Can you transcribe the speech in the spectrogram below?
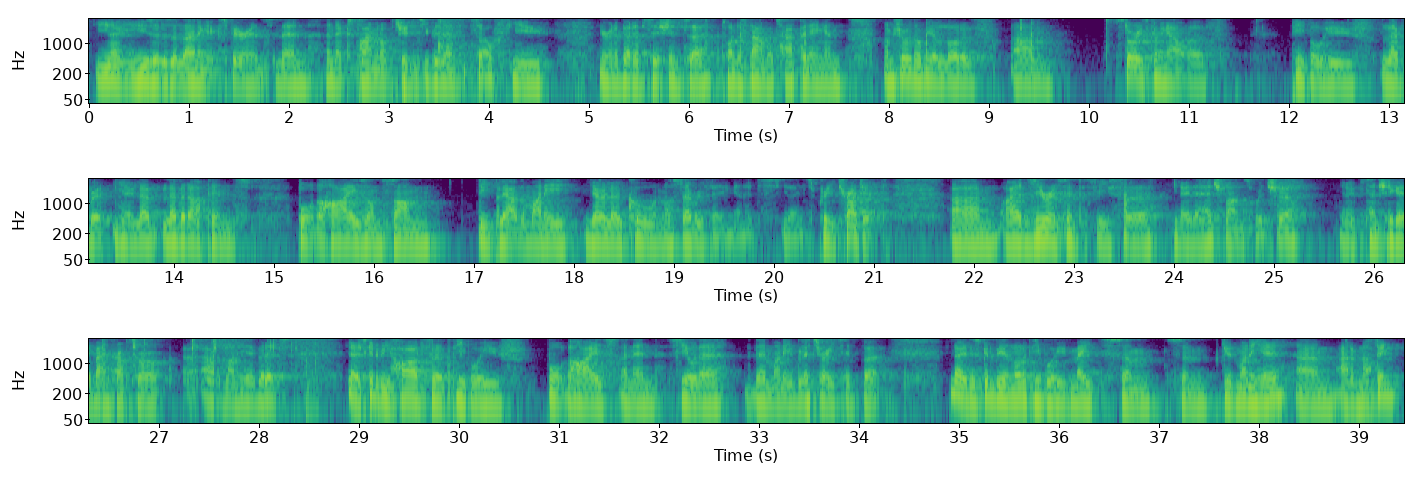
you know you use it as a learning experience, and then the next time an opportunity presents itself, you you're in a better position to to understand what's happening, and I'm sure there'll be a lot of um, stories coming out of people who've levered, you know, lev- levered up and bought the highs on some deeply out the money YOLO call and lost everything. And it's, you know, it's pretty tragic. Um, I have zero sympathy for, you know, the hedge funds, which are, you know, potentially go bankrupt or out of money here. But it's, you know, it's going to be hard for people who've bought the highs and then see all their, their money obliterated. But, you know, there's going to be a lot of people who've made some some good money here um, out of nothing,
